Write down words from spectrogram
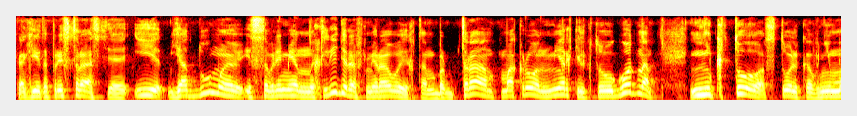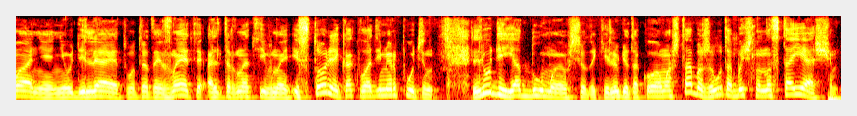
какие-то пристрастия. И я думаю, из современных лидеров мировых, там Трамп, Макрон, Меркель, кто угодно, никто столько внимания не уделяет вот этой, знаете, альтернативной истории, как Владимир Путин. Люди, я думаю, все-таки, люди такого масштаба живут обычно настоящим.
